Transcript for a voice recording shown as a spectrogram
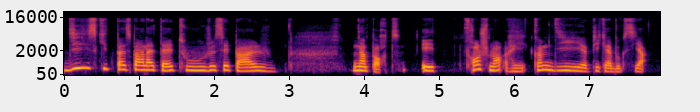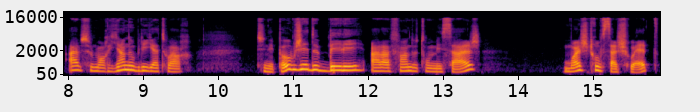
dis ce qui te passe par la tête ou je sais pas, n'importe. Et franchement, comme dit Picabooks, il n'y a absolument rien d'obligatoire. Tu n'es pas obligé de bêler à la fin de ton message. Moi, je trouve ça chouette.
